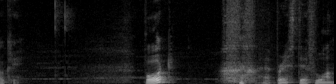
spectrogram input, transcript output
Okay. Board. I pressed F1.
